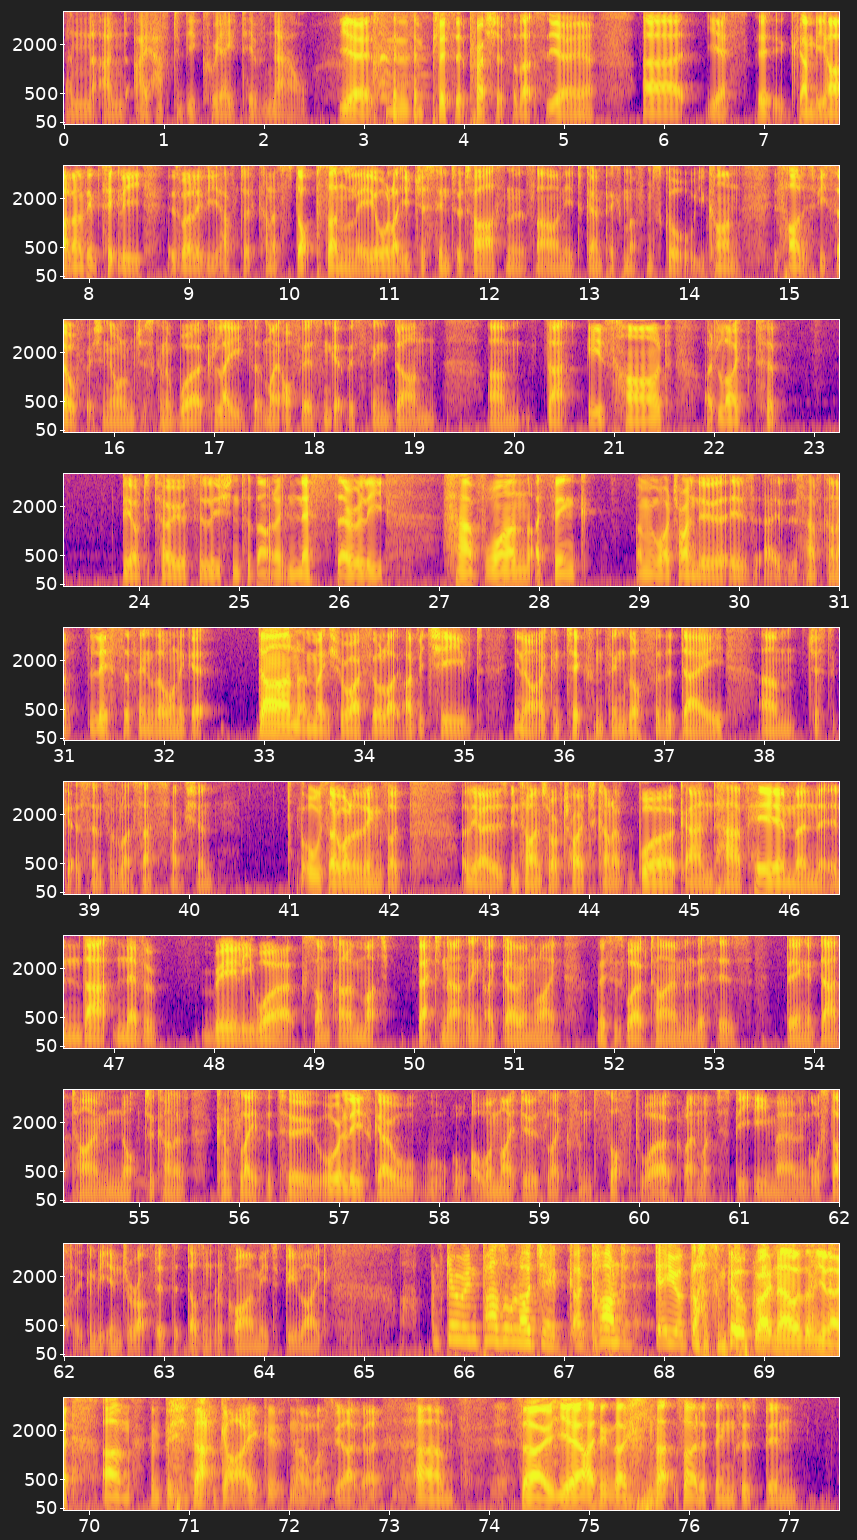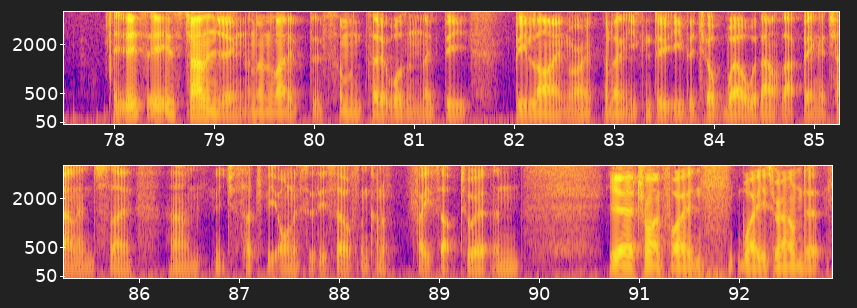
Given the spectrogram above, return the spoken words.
and and I have to be creative now. Yeah, it's there's implicit pressure for that. Yeah, yeah. Uh, yes, it can be hard. And I think particularly as well if you have to kind of stop suddenly, or like you just into a task, and then it's like, oh, I need to go and pick him up from school. You can't. It's harder to be selfish and go, well, I'm just going to work late at my office and get this thing done. Um, that is hard. I'd like to be able to tell you a solution to that. I don't necessarily have one. I think. I mean, what I try and do is, is have kind of lists of things I want to get done and make sure I feel like I've achieved. You know, I can tick some things off for the day um, just to get a sense of like satisfaction. But also, one of the things I, you know, there's been times where I've tried to kind of work and have him, and, and that never really works. So I'm kind of much better now. I think I going like this is work time and this is being a dad time and not to kind of conflate the two or at least go what one might do is like some soft work like might just be emailing or stuff that can be interrupted that doesn't require me to be like I'm doing puzzle logic I can't get you a glass of milk right now or something you know um, and be that guy because no one wants to be that guy um, so yeah I think that, that side of things has been it is, it is challenging and then like if someone said it wasn't they'd be be lying, right? I don't think you can do either job well without that being a challenge. So um, you just have to be honest with yourself and kind of face up to it, and yeah, try and find ways around it.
